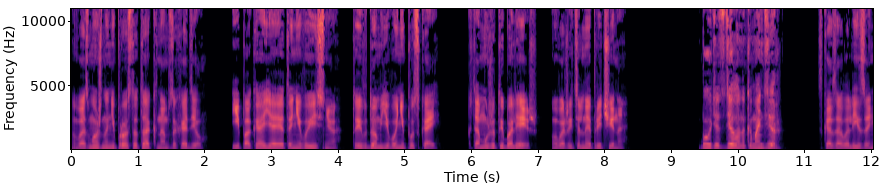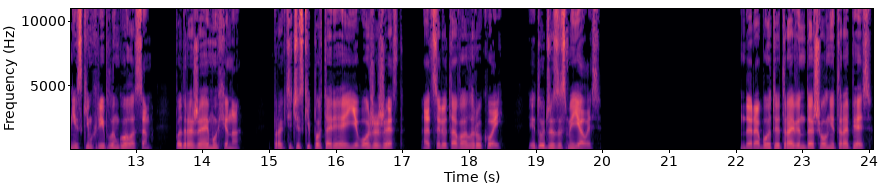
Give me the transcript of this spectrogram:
возможно, не просто так к нам заходил. И пока я это не выясню, ты в дом его не пускай. К тому же ты болеешь, уважительная причина. «Будет сделано, командир!» Сказала Лиза низким хриплым голосом, подражая Мухину, практически повторяя его же жест, отсалютовала рукой и тут же засмеялась. До работы Травин дошел не торопясь,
